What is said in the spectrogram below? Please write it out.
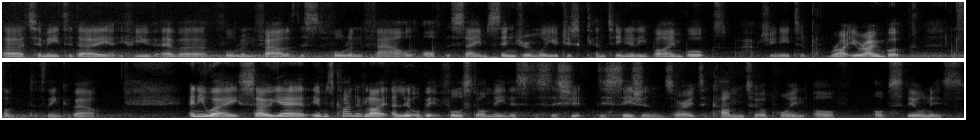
uh, to me today, if you've ever fallen foul of this, fallen foul of the same syndrome where you're just continually buying books, perhaps you need to write your own books. That's something to think about. Anyway, so yeah, it was kind of like a little bit forced on me this, decision, sorry, to come to a point of of stillness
